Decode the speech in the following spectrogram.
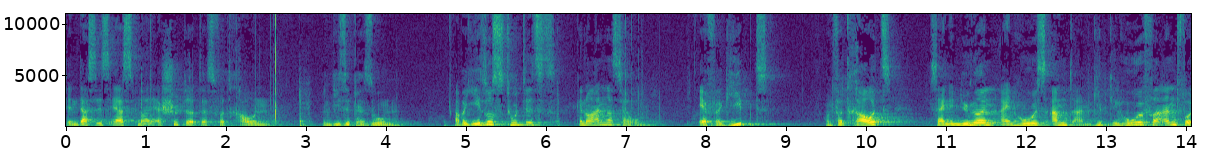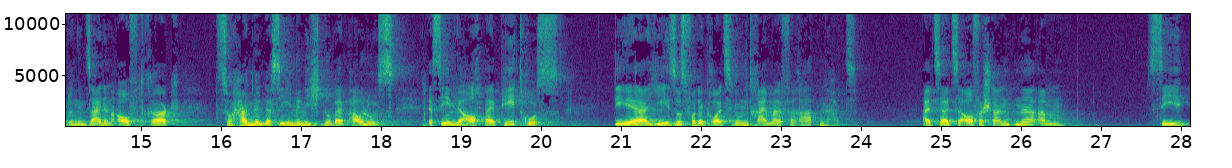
Denn das ist erstmal erschüttert, das Vertrauen in diese Person. Aber Jesus tut es genau andersherum. Er vergibt und vertraut seinen Jüngern ein hohes Amt an, gibt ihnen hohe Verantwortung in seinem Auftrag zu handeln. Das sehen wir nicht nur bei Paulus, das sehen wir auch bei Petrus, der Jesus vor der Kreuzigung dreimal verraten hat. Als er als der Auferstandene am See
